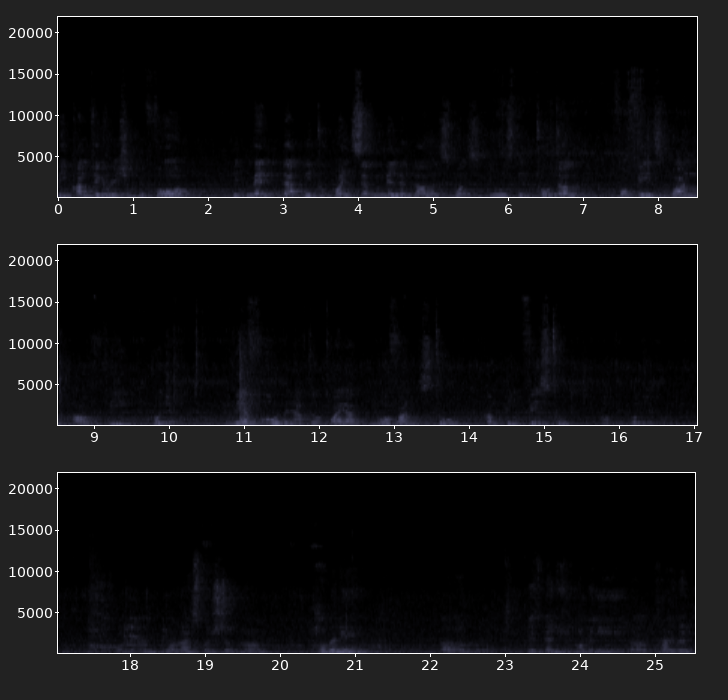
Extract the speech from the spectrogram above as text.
the configuration before, it meant that the $2.7 million was used in total for phase one of the project. Therefore, we will have to acquire more funds to complete phase two project. Okay, and one last question. Um, how many, um, if any, how many uh, private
